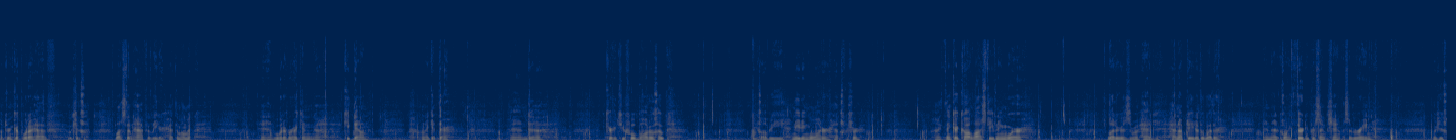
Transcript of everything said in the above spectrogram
I'll drink up what I have, which is less than half a liter at the moment. And whatever I can uh, keep down when I get there. And uh, carry two full bottles out. I'll be needing water, that's for sure. I think I caught last evening where letters had an update of the weather and that only 30% chance of rain, which is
